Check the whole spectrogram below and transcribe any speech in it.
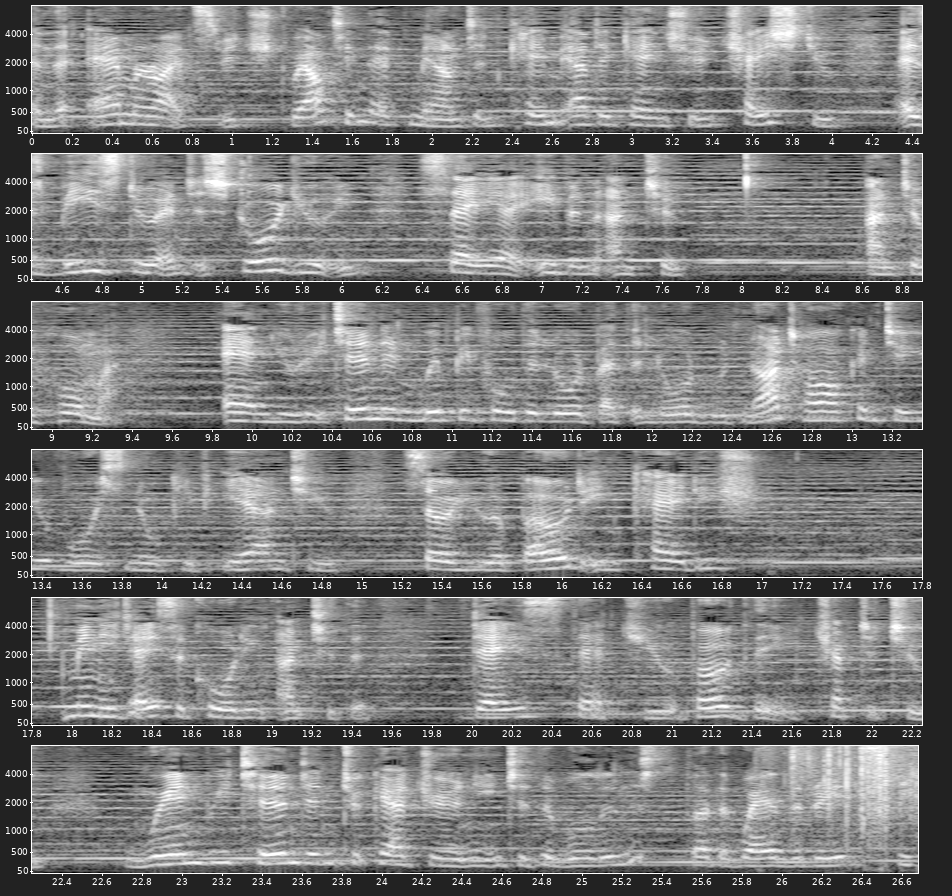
And the Amorites which dwelt in that mountain came out against you and chased you as bees do, and destroyed you in Seir, even unto unto Hormah. And you returned and wept before the Lord, but the Lord would not hearken to your voice, nor give ear unto you. So you abode in Kadesh many days according unto the days that you abode there. Chapter 2. When we turned and took our journey into the wilderness by the way of the Red Sea,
